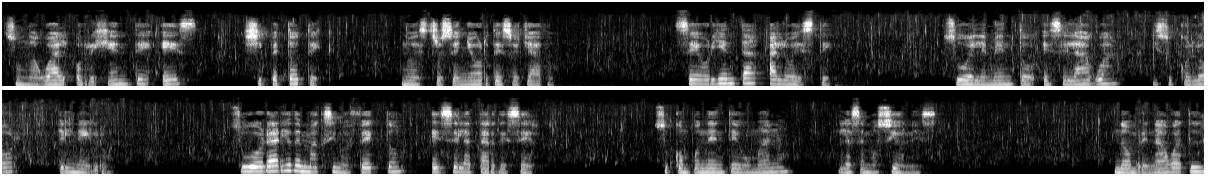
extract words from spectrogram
Su nahual o regente es Xipetotec, nuestro Señor desollado. Se orienta al oeste. Su elemento es el agua y su color el negro. Su horario de máximo efecto es el atardecer. Su componente humano, las emociones. Nombre náhuatl,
